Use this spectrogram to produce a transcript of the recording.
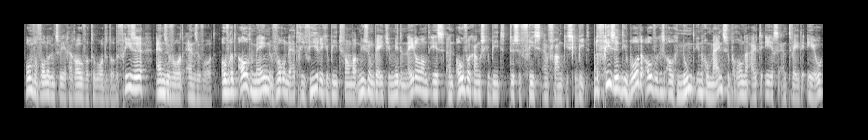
om vervolgens weer heroverd te worden door de Friezen, enzovoort, enzovoort. Over het algemeen vormde het rivierengebied van wat nu zo'n beetje Midden-Nederland is een overgangsgebied tussen Fries en Frankisch gebied. De Friezen die worden overigens al genoemd in Romeinse bronnen uit de eerste en tweede eeuw,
